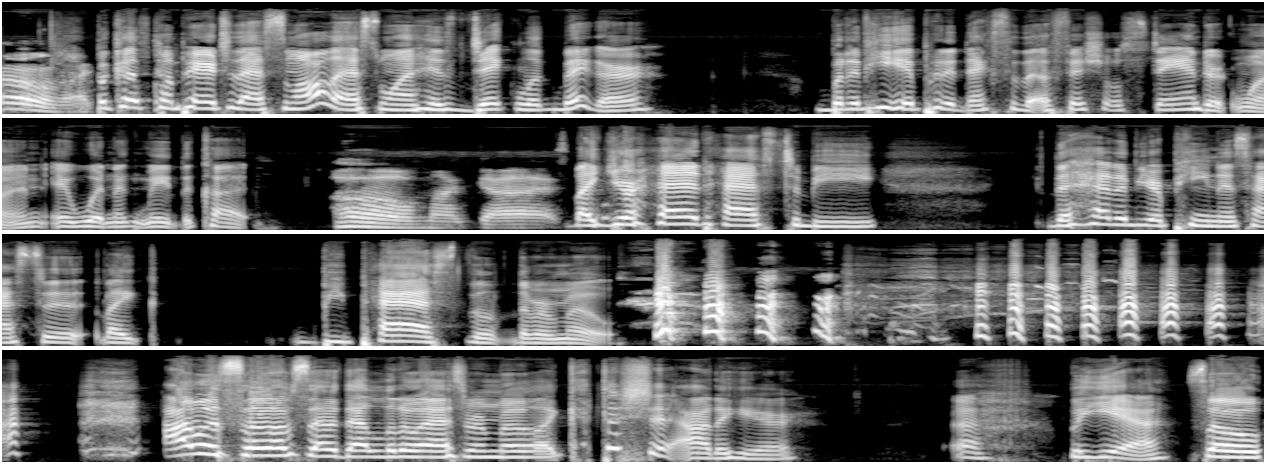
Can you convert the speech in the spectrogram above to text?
Oh my! because compared to that small ass one, his dick looked bigger. But if he had put it next to the official standard one, it wouldn't have made the cut. Oh my god! Like your head has to be, the head of your penis has to like be past the, the remote. I was so upset with that little ass remote. Like, get this shit out of here. Ugh. But yeah, so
